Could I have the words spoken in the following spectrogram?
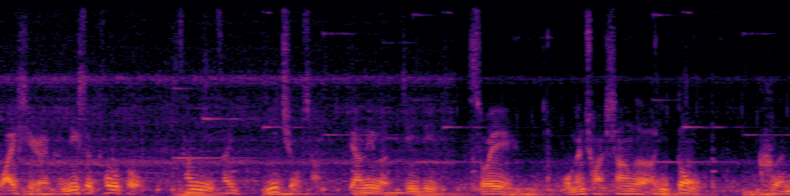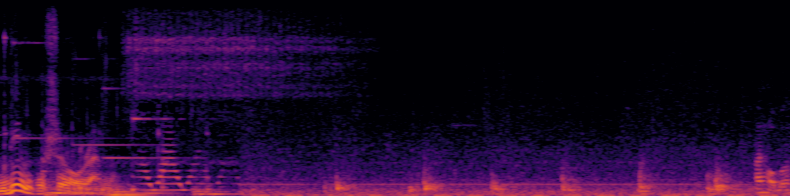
外星人肯定是偷偷藏匿在地球上建立了基地，所以我们船上的移动肯定不是偶然的。还好吗？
